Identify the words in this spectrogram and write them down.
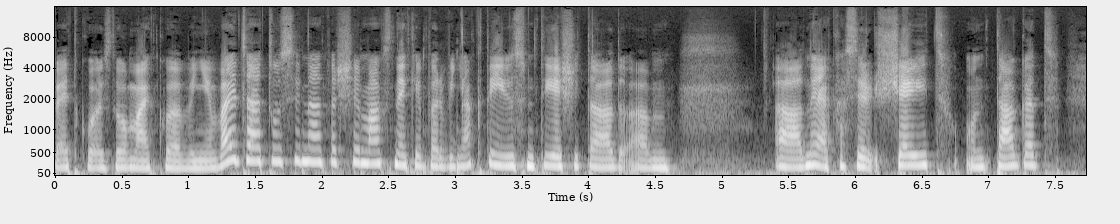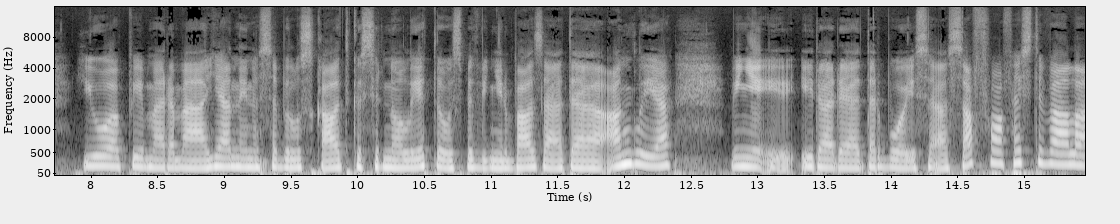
bet ko es domāju, ko viņiem vajadzētu uzzināt par šiem māksliniekiem, par viņu aktīvismu tieši tādu. Um, uh, nu jā, kas ir šeit un tagad. Jo, piemēram, Janina Sabiluskaita, kas ir no Lietuvas, bet viņa ir bāzēta Anglijā, viņa ir arī darbojas SAFO festivālā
